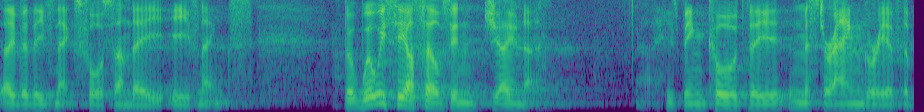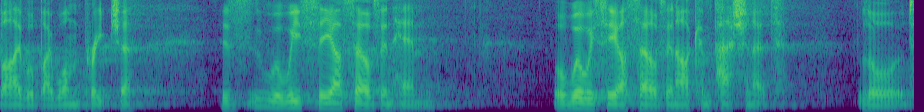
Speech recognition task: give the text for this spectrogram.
over these next four Sunday evenings. But will we see ourselves in Jonah? Uh, he's been called the Mr. Angry of the Bible by one preacher. Is, will we see ourselves in him? Or will we see ourselves in our compassionate Lord?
